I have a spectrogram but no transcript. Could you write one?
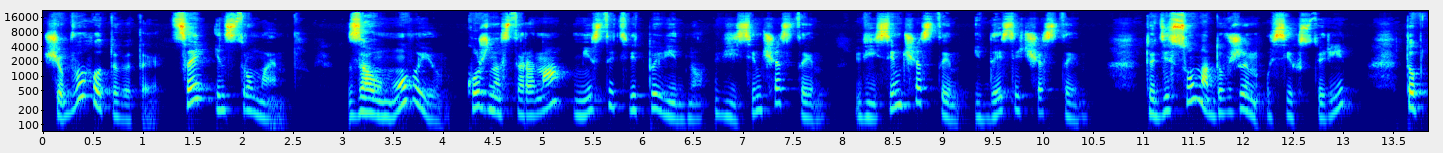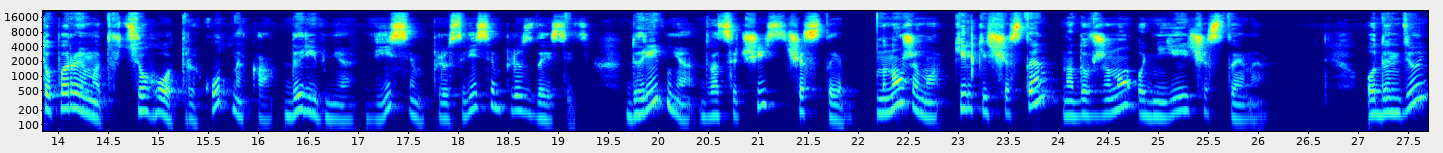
щоб виготовити цей інструмент. За умовою, кожна сторона містить відповідно 8 частин, 8 частин і 10 частин. Тоді сума довжин усіх сторін, тобто периметр цього трикутника, дорівнює 8 плюс 8 плюс 10 дорівнює 26 частин. Множимо кількість частин на довжину однієї частини. Один дюйм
